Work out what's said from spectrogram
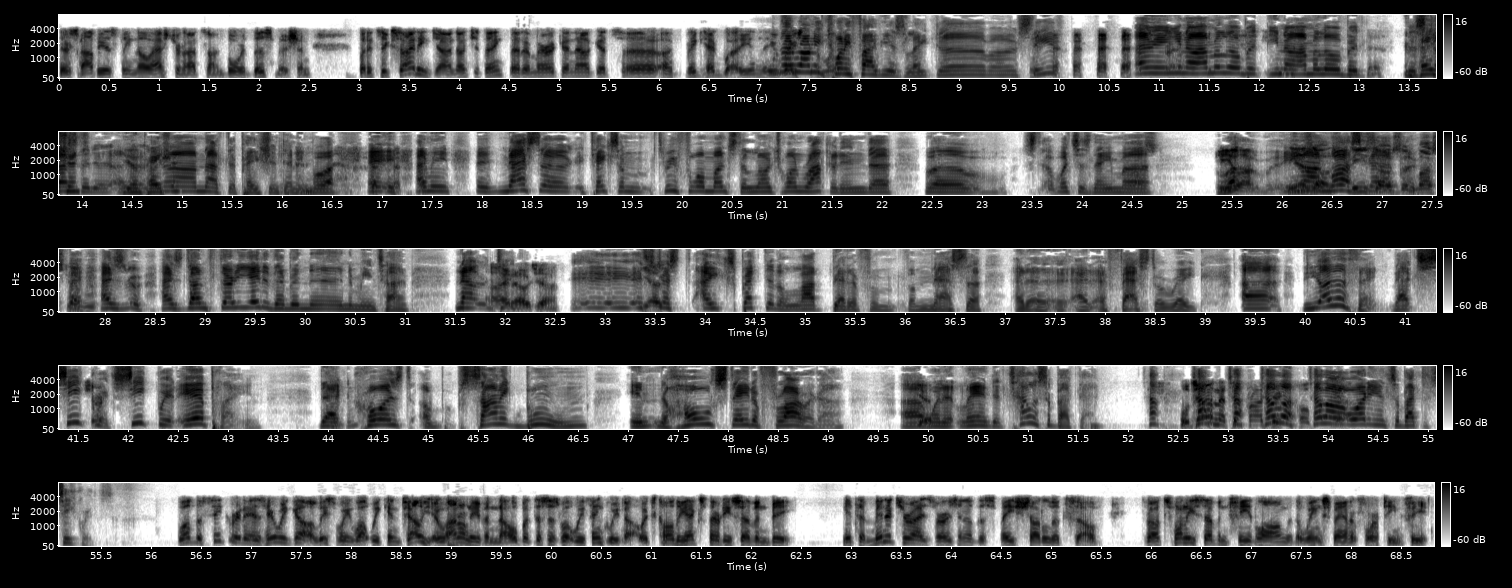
There's obviously no astronauts on board this mission. But it's exciting, John, don't you think, that America now gets uh, a big headway in the They're only the 25 years late, uh, uh, Steve. I mean, you know, I'm a little bit, you know, I'm a little bit Impatient? Uh, You impatient? No, I'm not the patient anymore. Eh, eh, I mean, uh, NASA it takes them three, four months to launch one rocket, and uh, uh, what's his name? Uh, Elon. Ru- Bezos- Elon Musk, Bezos and Musk have- has has done 38 of them in the, in the meantime. Now, I know, John. it's Yes. just I expected a lot better from from NASA at a at a faster rate. Uh, the other thing, that secret secret airplane that Mm-hmm. caused a sonic boom in the whole state of Florida uh, Yes. when it landed. Tell us about that. Tell, Well, John, tell, that's a tell, project tell, our- tell our yeah. audience about the secrets. Well, the secret is here we go. At least we, what we can tell you. I don't even know, but this is what we think we know. It's called the X 37B. It's a miniaturized version of the space shuttle itself. It's about 27 feet long with a wingspan of 14 feet.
